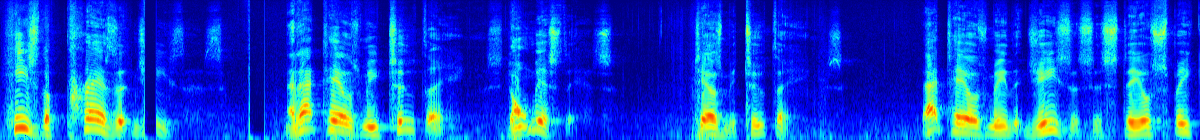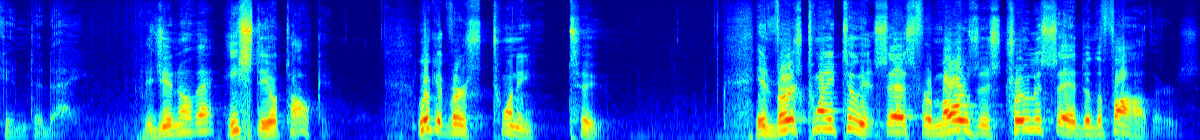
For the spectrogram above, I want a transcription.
He's the present Jesus. Now that tells me two things. Don't miss this. It tells me two things. That tells me that Jesus is still speaking today. Did you know that? He's still talking. Look at verse 22. In verse 22 it says, For Moses truly said to the fathers,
